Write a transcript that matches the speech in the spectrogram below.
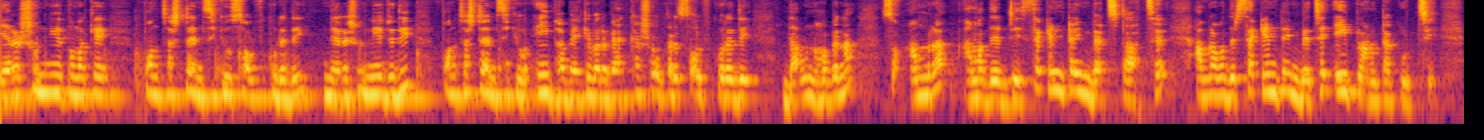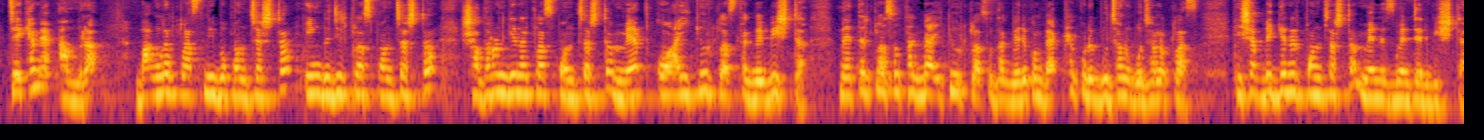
ন্যারেশন নিয়ে তোমাকে পঞ্চাশটা এমসিকিউ সলভ করে দিই ন্যারেশন নিয়ে যদি পঞ্চাশটা এমসিকিউ এইভাবে একেবারে ব্যাখ্যা সহকারে সলভ করে দিই, দারুণ হবে না? সো আমরা আমাদের যে সেকেন্ড টাইম ব্যাচটা আছে, আমরা আমাদের সেকেন্ড টাইম ব্যাচে এই প্ল্যানটা করছি। যেখানে আমরা বাংলার ক্লাস নিব পঞ্চাশটা, ইংরেজির ক্লাস পঞ্চাশটা, সাধারণ জ্ঞানের ক্লাস পঞ্চাশটা ম্যাথ ও আইকিউর ক্লাস থাকবে বিশটা ম্যাথের ক্লাসও থাকবে আইকিউর ক্লাসও থাকবে, এরকম ব্যাখ্যা করে বোঝানো বোঝানো ক্লাস হিসাব বিজ্ঞানের পঞ্চাশটা ম্যানেজমেন্টের বিশটা।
